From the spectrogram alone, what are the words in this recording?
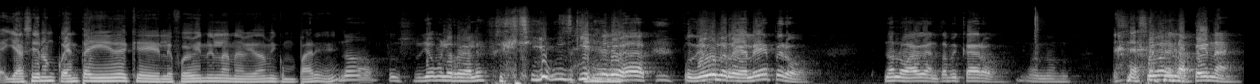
ahí- ya se dieron cuenta ahí de que le fue bien en la Navidad a mi compadre, ¿eh? No, pues yo me lo regalé. Pues, ¿Quién me lo va a dar? Pues yo me lo regalé, pero no lo hagan, está muy caro. No, no, no. Sí vale la pena.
